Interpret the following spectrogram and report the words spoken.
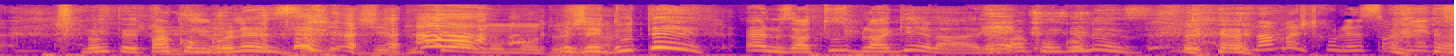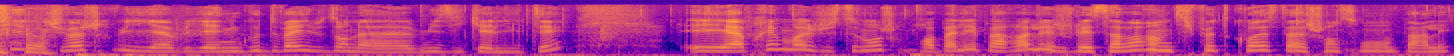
Donc t'es pas Je congolaise. J'ai- douté à un moment donné, Mais j'ai hein. douté. Elle nous a tous blagué là. Elle est pas congolaise. non moi je trouve le son il est chill, tu vois, je trouve il y a, il y a une good vibe dans la musicalité. Et après moi justement je comprends pas les paroles et je voulais savoir un petit peu de quoi ta chanson parlait.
